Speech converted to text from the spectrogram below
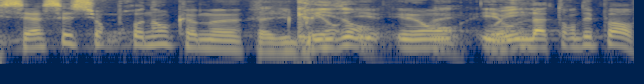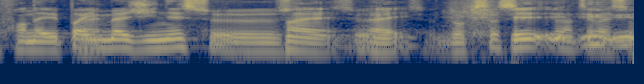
c'est assez surprenant comme. euh, T'as du grisant. Et, on- et on Ouais. et on Oui. ne l'attendait pas. Enfin, on n'avait pas Ouais. imaginé ce. ce- Ouais, ce- ouais. ce- Donc ça, c'est intéressant.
